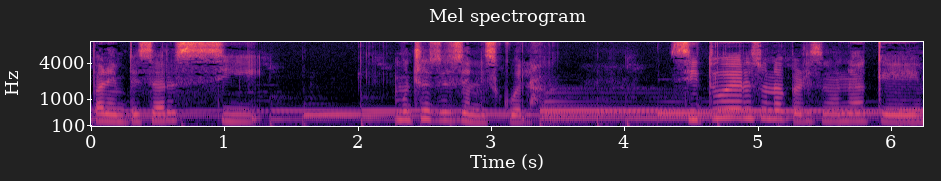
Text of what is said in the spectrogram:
Para empezar, si muchas veces en la escuela. Si tú eres una persona que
